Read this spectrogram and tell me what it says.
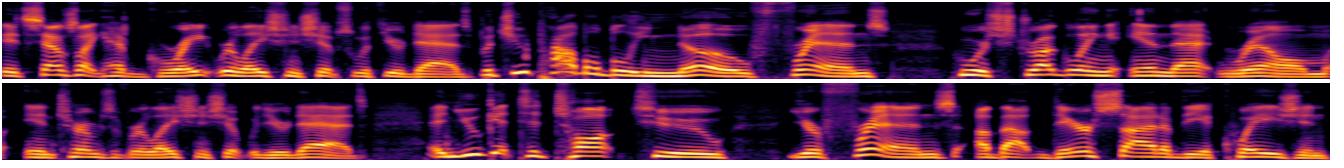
it sounds like have great relationships with your dads, but you probably know friends who are struggling in that realm in terms of relationship with your dads. And you get to talk to your friends about their side of the equation.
